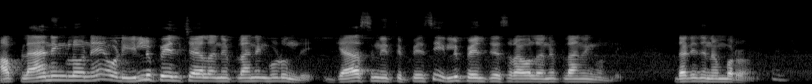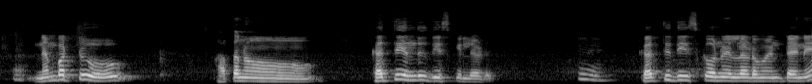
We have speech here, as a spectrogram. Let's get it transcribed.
ఆ ప్లానింగ్లోనే వాడు ఇల్లు పేల్చేయాలనే ప్లానింగ్ కూడా ఉంది. గ్యాస్ని తిప్పేసి ఇల్లు పేల్చేసి రావాలనే ప్లానింగ్ ఉంది. That is number one number two అతను కత్తి ఎందుకు తీసుకెళ్ళాడు. కత్తి తీసుకొని వెళ్ళడం అంటేనే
